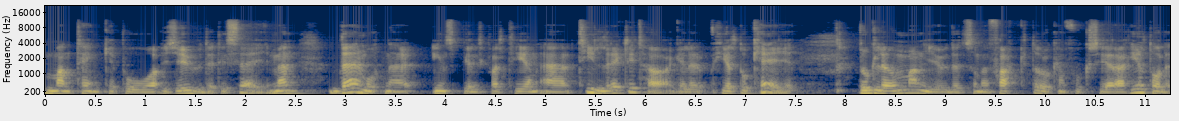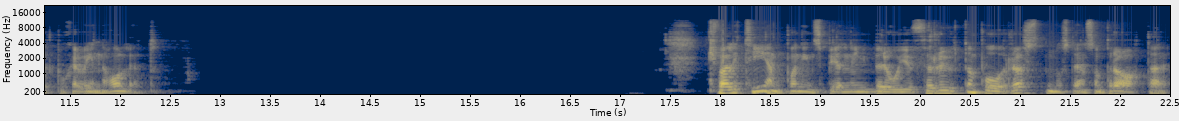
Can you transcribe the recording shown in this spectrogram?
man tänker på ljudet i sig. Men däremot när inspelningskvaliteten är tillräckligt hög eller helt okej, okay, då glömmer man ljudet som en faktor och kan fokusera helt och hållet på själva innehållet. Kvaliteten på en inspelning beror ju förutom på rösten hos den som pratar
